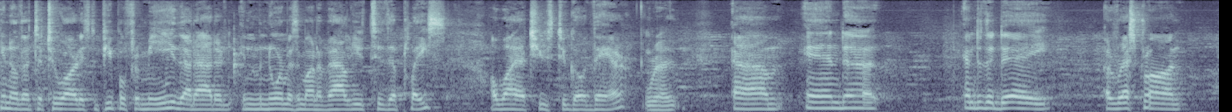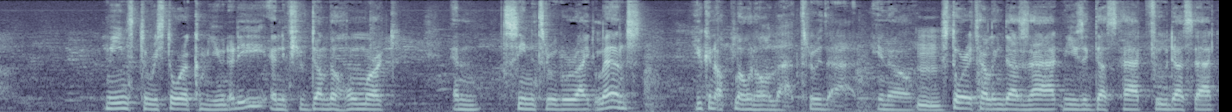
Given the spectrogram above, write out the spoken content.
you know, the tattoo artists, the people for me that added an enormous amount of value to the place, or why I choose to go there. Right. Um, and uh, end of the day, a restaurant means to restore a community, and if you've done the homework and seen it through the right lens, you can upload all that through that. You know, mm. storytelling does that, music does that, food does that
